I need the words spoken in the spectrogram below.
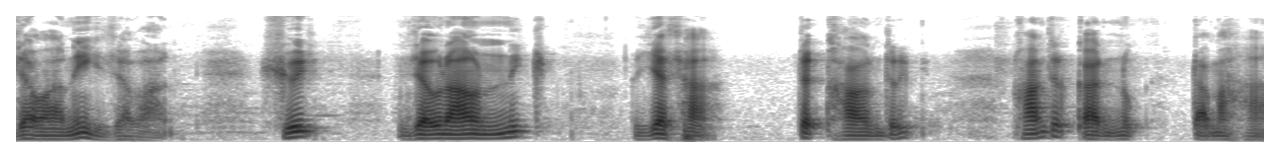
زٮ۪وانٕے زٮ۪وان شُرۍ زٮ۪وناونٕچ یَژھا تہٕ خانٛدرٕکۍ خانٛدر کَرنُک تَمہا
